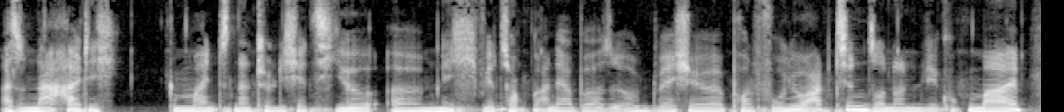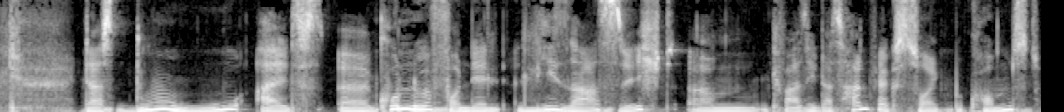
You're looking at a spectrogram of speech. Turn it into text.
also nachhaltig Gemeint ist natürlich jetzt hier ähm, nicht, wir zocken an der Börse irgendwelche Portfolioaktien, sondern wir gucken mal, dass du als äh, Kunde von der Lisas Sicht ähm, quasi das Handwerkszeug bekommst,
